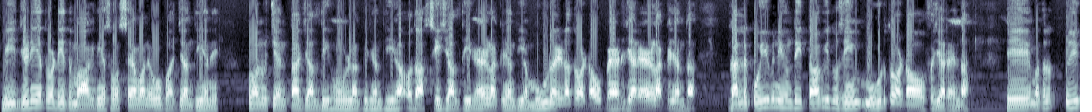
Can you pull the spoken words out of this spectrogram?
ਵੀ ਜਿਹੜੀਆਂ ਤੁਹਾਡੇ ਦਿਮਾਗ ਦੀਆਂ ਸਮੱਸਿਆਵਾਂ ਨੇ ਉਹ ਵੱਧ ਜਾਂਦੀਆਂ ਨੇ। ਤੁਹਾਨੂੰ ਚਿੰਤਾ ਜਲਦੀ ਹੋਣ ਲੱਗ ਜਾਂਦੀ ਆ, ਉਦਾਸੀ ਜਲਦੀ ਰਹਿਣ ਲੱਗ ਜਾਂਦੀ ਆ, ਮੂਡ ਆ ਜਿਹੜਾ ਤੁਹਾਡਾ ਉਹ ਬੈਠ ਜਾ ਰਹਿਣ ਲੱਗ ਜਾਂਦਾ। ਗੱਲ ਕੋਈ ਵੀ ਨਹੀਂ ਹੁੰਦੀ ਤਾਂ ਵੀ ਤੁਸੀਂ ਮੂਡ ਤੁਹਾਡਾ ਆਫ ਜਿਹਾ ਰਹਿੰਦਾ। ਤੇ ਮਤਲਬ ਤੁਸੀਂ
